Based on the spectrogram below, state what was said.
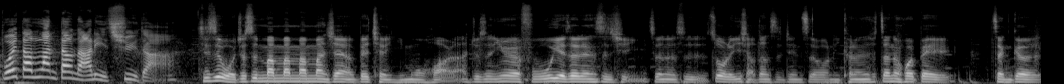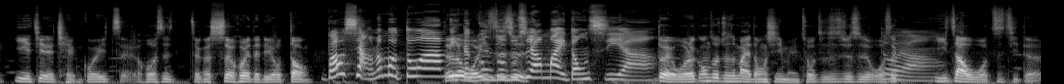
不会到烂到哪里去的、啊。其实我就是慢慢慢慢，现在有被潜移默化了，就是因为服务业这件事情，真的是做了一小段时间之后，你可能真的会被整个业界的潜规则，或是整个社会的流动。不要想那么多啊！你的工作就是要卖东西啊。对，我的工作就是卖东西，没错，只是就是我是依照我自己的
